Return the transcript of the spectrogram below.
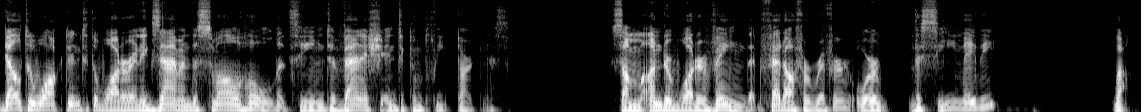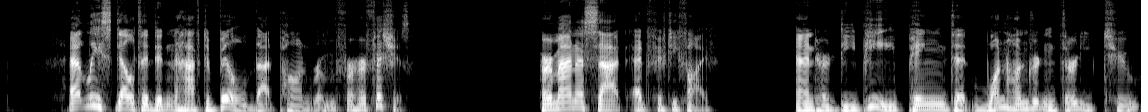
Delta walked into the water and examined the small hole that seemed to vanish into complete darkness. Some underwater vein that fed off a river or the sea, maybe? Well, at least Delta didn't have to build that pond room for her fishes. Her mana sat at 55, and her DP pinged at 132.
